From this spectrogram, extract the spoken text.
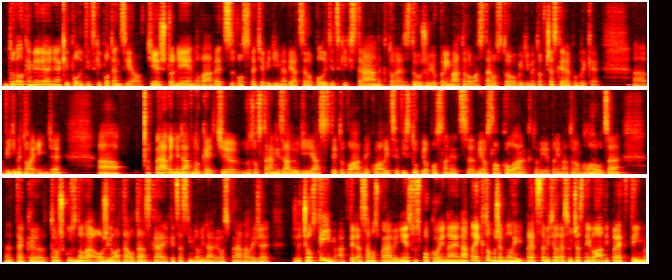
do veľkej miery aj nejaký politický potenciál. Tiež to nie je nová vec. Vo svete vidíme viacero politických strán, ktoré združujú primátorov a starostov. Vidíme to v Českej republike. Vidíme to aj inde. A práve nedávno, keď e, zo strany za ľudí a z tejto vládnej koalície vystúpil poslanec Miroslav Kolár, ktorý je primátorom Hlohovca, e, tak e, trošku znova ožila tá otázka, aj keď sa s ním novinári rozprávali, že že čo s tým, ak teda samozprávy nie sú spokojné, napriek tomu, že mnohí predstavitelia súčasnej vlády predtým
